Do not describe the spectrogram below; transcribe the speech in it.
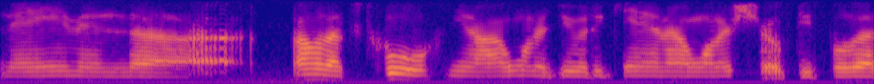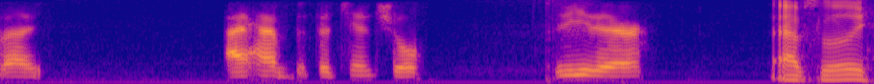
name and uh oh that's cool. You know, I want to do it again. I want to show people that I I have the potential to be there. Absolutely.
